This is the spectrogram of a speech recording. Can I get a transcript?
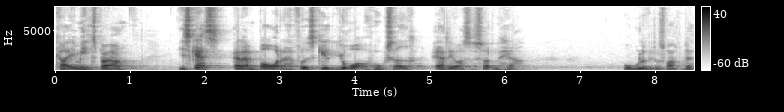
Kai Emil spørger, i Skas er der en borger, der har fået skilt jord og hus ad. Er det også sådan her? Ole, vil du svare på det?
